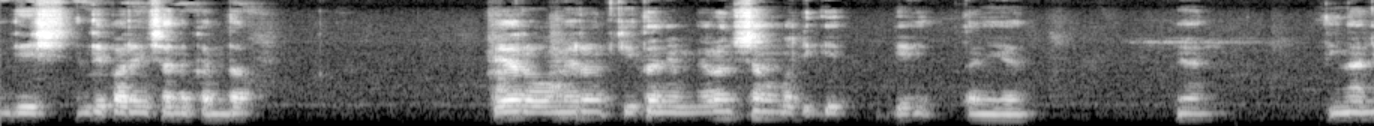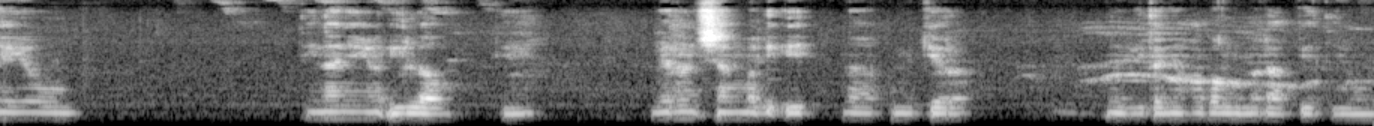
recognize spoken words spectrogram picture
hindi, hindi pa rin siya nagkanda. Pero, meron, kita nyo, meron siyang maliit. Kita nyo yan. Yan. Tingnan nyo yung, tingnan nyo yung ilaw. Okay. Meron siyang maliit na kumikira. Nakita nyo habang lumalapit yung,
